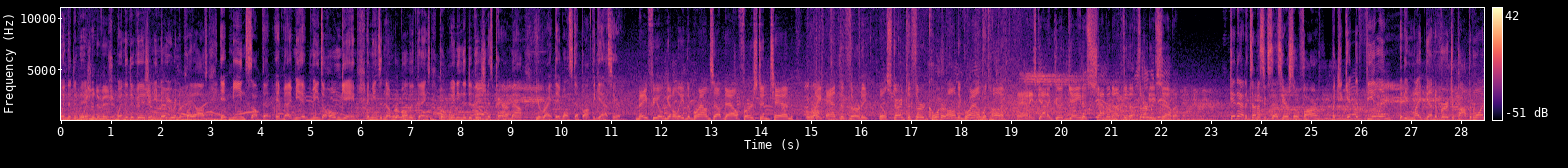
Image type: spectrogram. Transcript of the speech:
Win the division. Win the division. Win the division. You know you're in the playoffs. It means something. It might mean it means a home game. It means a number of other things, but winning the division is paramount. You're right. They won't step off the gas here. Mayfield going to lead the Browns up now, first and 10, right at the 30. They'll start the third quarter on the ground with Hunt. And he's got a good gain of seven up to the 37. He had a ton of success here so far, but you get the feeling that he might be on the verge of popping one.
